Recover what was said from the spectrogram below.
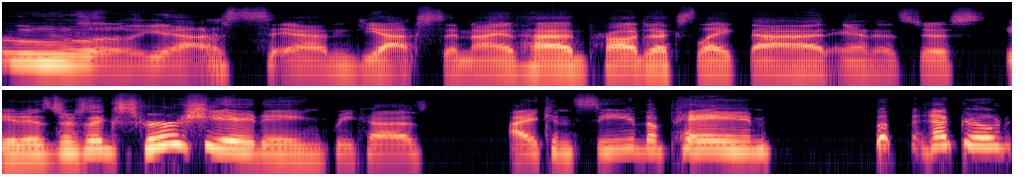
Ooh, yes, and yes, and I've had projects like that, and it's just it is just excruciating because I can see the pain echoed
